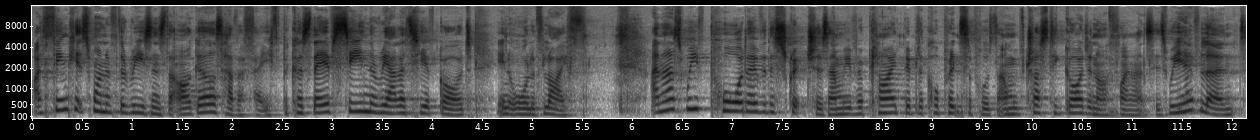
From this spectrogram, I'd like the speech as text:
I think it's one of the reasons that our girls have a faith because they have seen the reality of God in all of life. And as we've pored over the scriptures and we've applied biblical principles and we've trusted God in our finances, we have learnt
